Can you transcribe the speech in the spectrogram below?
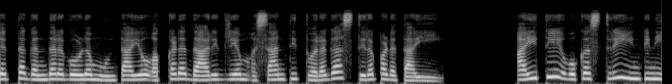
చెత్త గందరగోళం ఉంటాయో అక్కడ దారిద్ర్యం అశాంతి త్వరగా స్థిరపడతాయి. అయితే ఒక స్త్రీ ఇంటిని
